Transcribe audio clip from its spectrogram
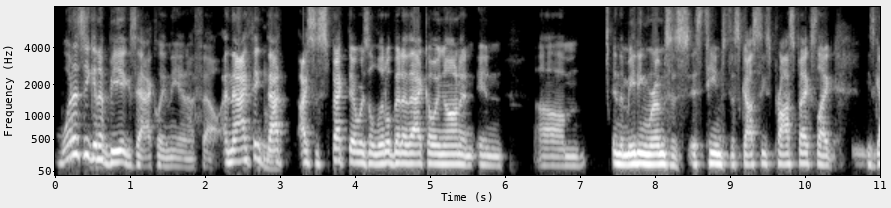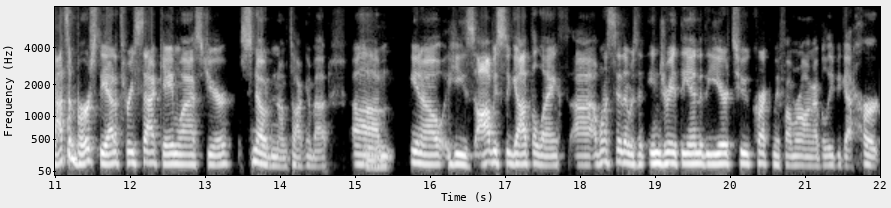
what is he going to be exactly in the NFL? And I think mm-hmm. that I suspect there was a little bit of that going on in in um, in the meeting rooms as, as teams discuss these prospects. Like he's got some burst. He had a three sack game last year. Snowden, I'm talking about. Um, mm-hmm. You know, he's obviously got the length. Uh, I want to say there was an injury at the end of the year too. Correct me if I'm wrong. I believe he got hurt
